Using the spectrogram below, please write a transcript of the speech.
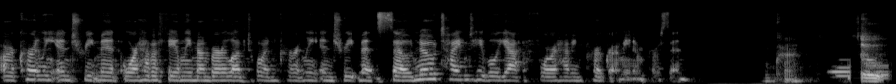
are currently in treatment or have a family member or loved one currently in treatment. So no timetable yet for having programming in person. Okay. So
